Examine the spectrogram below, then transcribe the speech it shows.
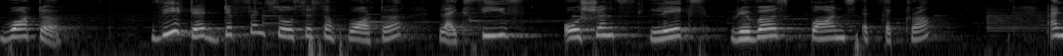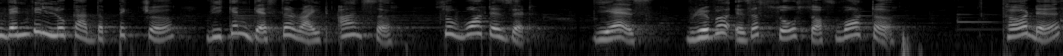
water. We did different sources of water like seas, oceans, lakes, rivers, ponds, etc. And when we look at the picture, we can guess the right answer. So, what is it? Yes, River is a source of water. Third is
